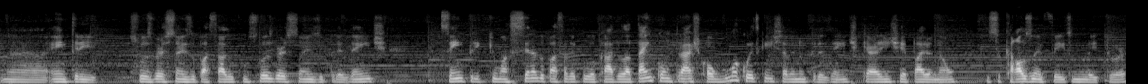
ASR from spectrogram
uh, entre suas versões do passado com suas versões do presente. Sempre que uma cena do passado é colocada, ela está em contraste com alguma coisa que a gente está vendo no presente, quer a gente repare ou não, isso causa um efeito no leitor.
